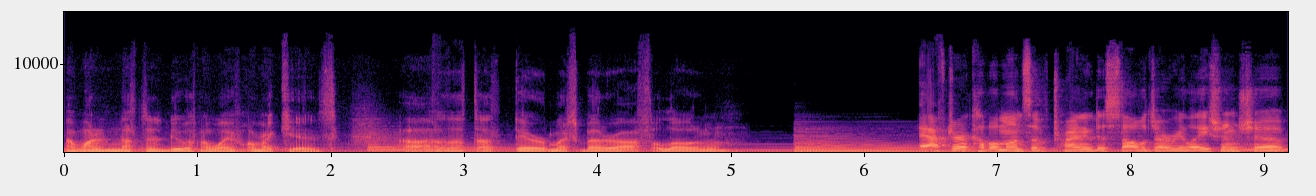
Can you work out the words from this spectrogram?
I wanted nothing to do with my wife or my kids. Uh, I thought they were much better off alone. After a couple months of trying to salvage our relationship,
